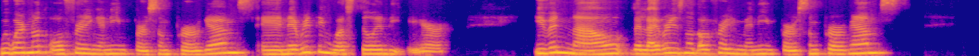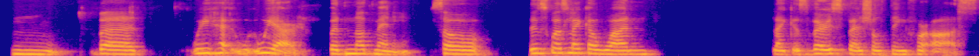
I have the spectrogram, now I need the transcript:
we were not offering any in-person programs and everything was still in the air. Even now, the library is not offering many in-person programs, mm, but we, we are, but not many. So this was like a one, like a very special thing for us,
